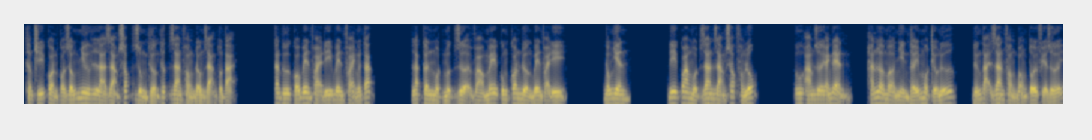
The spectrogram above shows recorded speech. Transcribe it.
thậm chí còn có giống như là giảm sốc dùng thưởng thức gian phòng đồng dạng tồn tại. Căn cứ có bên phải đi bên phải nguyên tắc, lạc cần một mực dựa vào mê cung con đường bên phải đi. Đông nhiên, đi qua một gian giảm sốc phòng lúc, u ám dưới ánh đèn, hắn lờ mờ nhìn thấy một thiếu nữ, đứng tại gian phòng bóng tối phía dưới.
